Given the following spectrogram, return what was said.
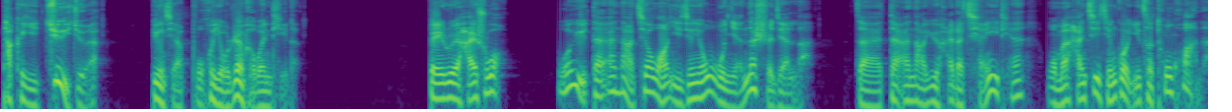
他可以拒绝，并且不会有任何问题的。”贝瑞还说。我与戴安娜交往已经有五年的时间了，在戴安娜遇害的前一天，我们还进行过一次通话呢。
